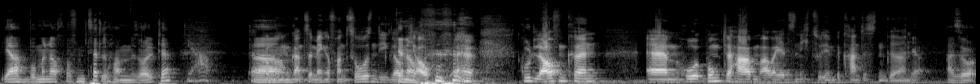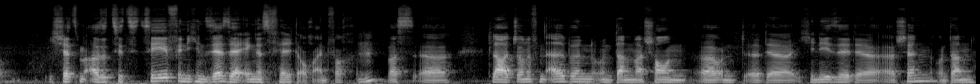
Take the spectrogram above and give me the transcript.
ja, wo man auch auf dem Zettel haben sollte. Ja, da kommen noch Ähm, eine ganze Menge Franzosen, die, glaube genau. ich, auch gut laufen können, ähm, hohe Punkte haben, aber jetzt nicht zu den bekanntesten gehören. Ja, also ich schätze mal, also CCC finde ich ein sehr, sehr enges Feld auch einfach. Mhm. Was, äh, klar, Jonathan Albon und dann mal schauen äh, und äh, der Chinese, der äh, Shen und dann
